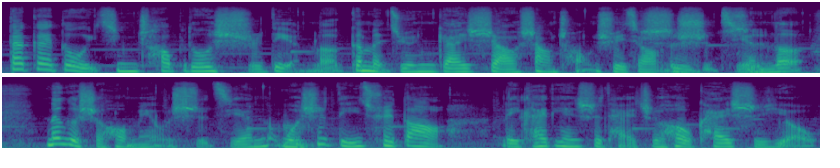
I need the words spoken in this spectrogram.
大概都已经差不多十点了，根本就应该是要上床睡觉的时间了。那个时候没有时间，我是的确到离开电视台之后开始有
